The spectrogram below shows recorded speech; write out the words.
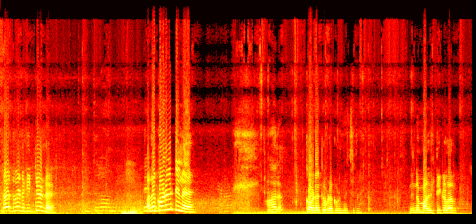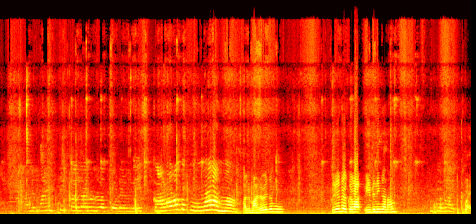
ഇതാ ഇത് വേണ്ട കിറ്റ് വേണ്ടേ? അതെ കൊട കിട്ടില്ലേ ആരാ? കൊടൊക്കെ ഇവിടെ കൊടുന്ന് വെച്ചത്. നിന്റെ മൾട്ടി കളർ അല്ല മഴ പെയ്ത പോവും. ഈവനിങ് കാണാം ബൈ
